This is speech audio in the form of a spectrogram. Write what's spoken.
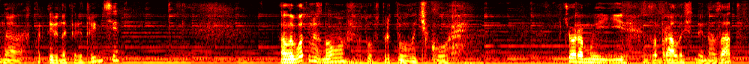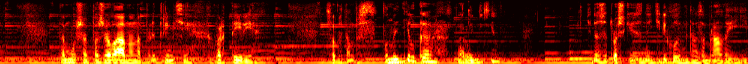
на квартирі на перетримці. Але от ми знову тут в притулочку. Вчора ми її забрали сюди назад, тому що пожила вона на перетримці в квартирі. Сколько там з понеділка, пару днів. Чи навіть трошки з неділі, коли ми там забрали її.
